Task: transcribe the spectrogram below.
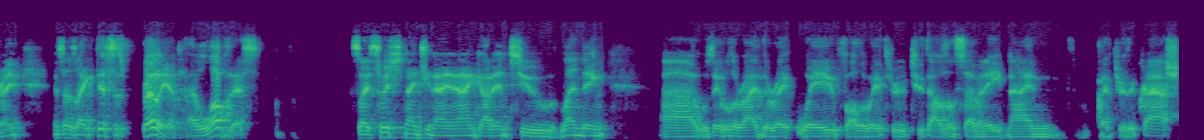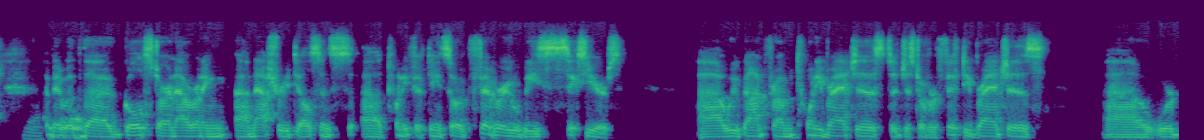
Right. And so I was like, this is brilliant. I love this. So I switched 1999, got into lending, uh, was able to ride the right wave all the way through 2007, 8, 9, went through the crash. Yeah. I've been with uh, Gold Star now running uh, national retail since uh, 2015. So February will be six years. Uh, we've gone from 20 branches to just over 50 branches. Uh, we're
